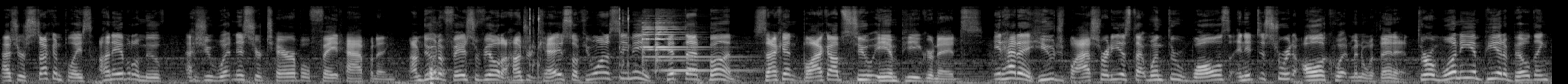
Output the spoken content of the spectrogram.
as you're stuck in place, unable to move as you witness your terrible fate happening. I'm doing a face reveal at 100k, so if you want to see me, hit that button. Second, Black Ops 2 EMP grenades. It had a huge blast radius that went through walls and it destroyed all equipment within it. Throw one EMP in a building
